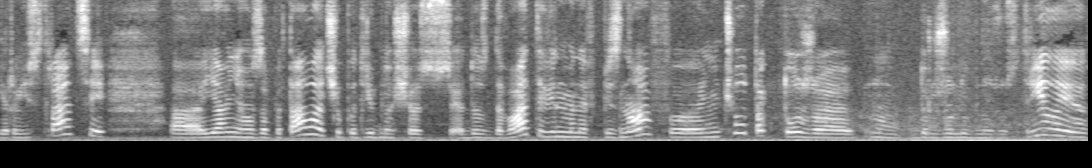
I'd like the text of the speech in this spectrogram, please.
е, реєстрації. Е, Я в нього запитала, чи потрібно щось доздавати. Він мене впізнав. Е, Нічого, так теж ну, дружелюбно зустріли,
